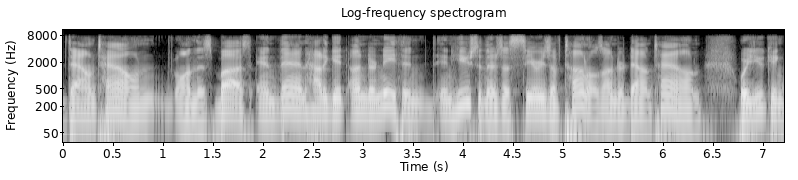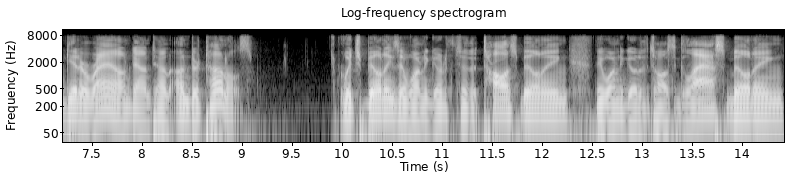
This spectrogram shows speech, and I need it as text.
downtown on this bus and then how to get underneath. In in Houston there's a series of tunnels under downtown where you can get around downtown under tunnels which buildings they wanted to go to the tallest building they wanted to go to the tallest glass building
